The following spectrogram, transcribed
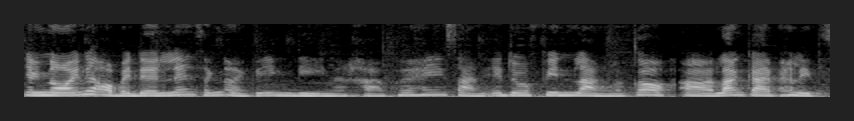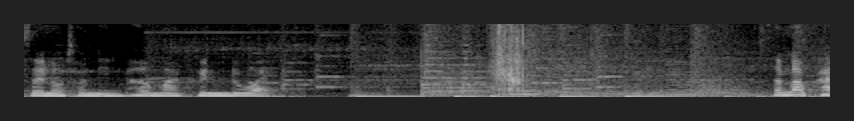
อย่างน้อยเนี่ยออกไปเดินเล่นสักหน่อยก็ยังดีนะคะ เพื่อให้สารเอโดรฟินหลั่งแล้วก็ร่างกายผลิตเซโรโทนินเพิ่มมากขึ้นด้วย สำหรับใคร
